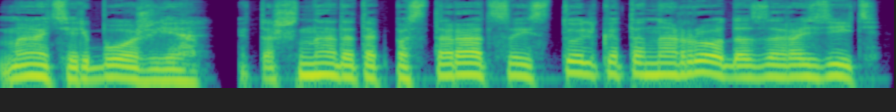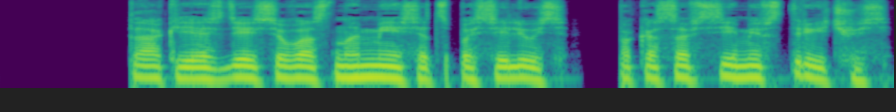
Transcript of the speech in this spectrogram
«Матерь Божья, это ж надо так постараться и столько-то народа заразить. Так я здесь у вас на месяц поселюсь, пока со всеми встречусь».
